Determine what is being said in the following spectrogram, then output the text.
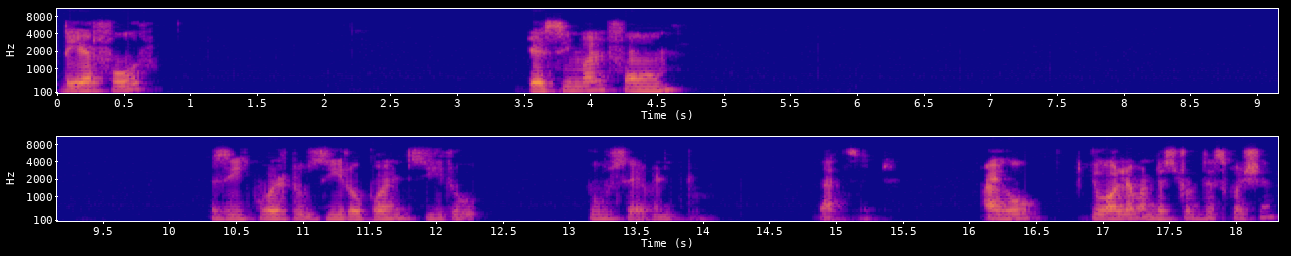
Therefore decimal form is equal to 0 0.0272 that's it. I hope you all have understood this question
